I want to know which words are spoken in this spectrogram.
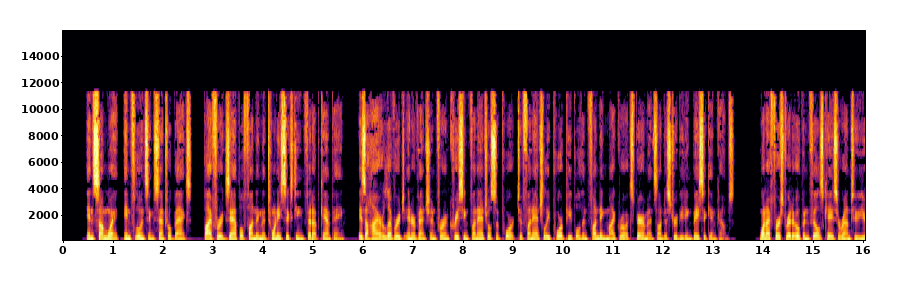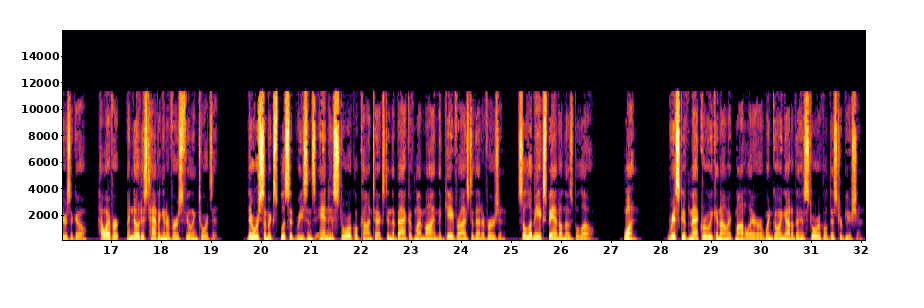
In some way, influencing central banks, by for example funding the 2016 FedUp campaign, is a higher leverage intervention for increasing financial support to financially poor people than funding micro experiments on distributing basic incomes. When I first read OpenPhil's case around two years ago, however, I noticed having an averse feeling towards it. There were some explicit reasons and historical context in the back of my mind that gave rise to that aversion, so let me expand on those below. 1. Risk of macroeconomic model error when going out of the historical distribution.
